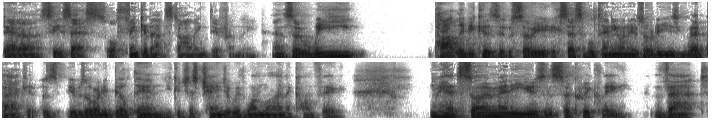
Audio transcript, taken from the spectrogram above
better css or think about styling differently. And so we partly because it was so accessible to anyone who's already using webpack it was it was already built in. You could just change it with one line of config. We had so many users so quickly that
